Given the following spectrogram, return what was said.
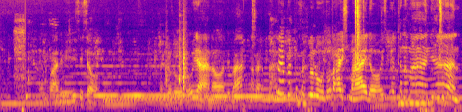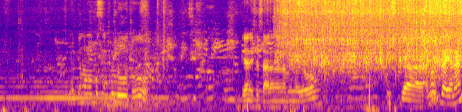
Ayan mukha ni Mrs. oh. Nagluluto yan, oh, di ba? Naka, dapat pag nagluluto, naka-smile, oh. Smile ka naman, yan. Ka naman pag nagluluto. Yan, isasara na naman niya yung isda. Ano isda yan, Nan?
